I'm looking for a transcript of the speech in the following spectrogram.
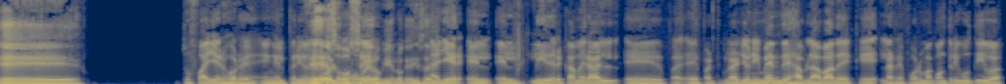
Eh, Esto fue ayer, Jorge, en el es periódico El no Vocero. bien lo que dice ahí. Ayer el, el líder cameral eh, eh, particular, Johnny Méndez, hablaba de que la reforma contributiva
